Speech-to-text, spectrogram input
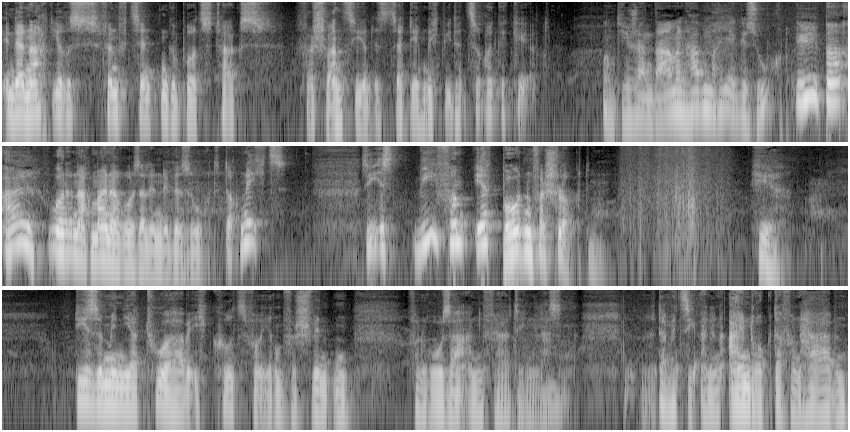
In der Nacht ihres 15. Geburtstags verschwand sie und ist seitdem nicht wieder zurückgekehrt. Und die Gendarmen haben nach ihr gesucht? Überall wurde nach meiner Rosalinde gesucht, doch nichts. Sie ist wie vom Erdboden verschluckt. Hier. Diese Miniatur habe ich kurz vor ihrem Verschwinden von Rosa anfertigen lassen, damit Sie einen Eindruck davon haben,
